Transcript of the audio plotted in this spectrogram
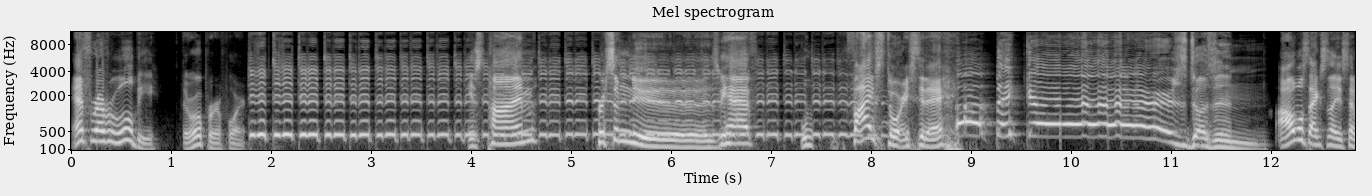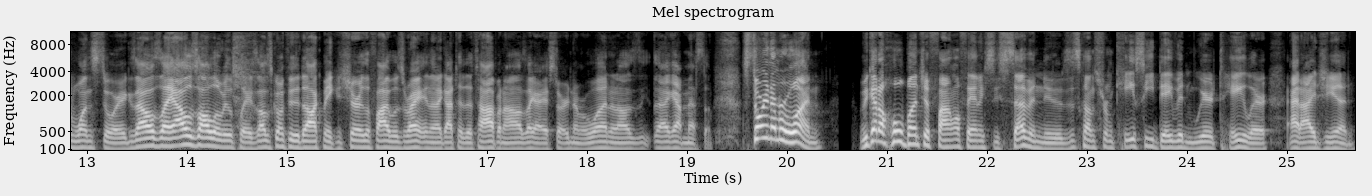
and forever will be the Roper Report. It's time for some news. We have five stories today. Ah, Schindler's Dozen. I almost accidentally said one story because I was like, I was all over the place. I was going through the doc, making sure the five was right, and then I got to the top, and I was like, I started number one, and I was, I got messed up. Story number one. We got a whole bunch of Final Fantasy VII news. This comes from Casey David Weir Taylor at IGN.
